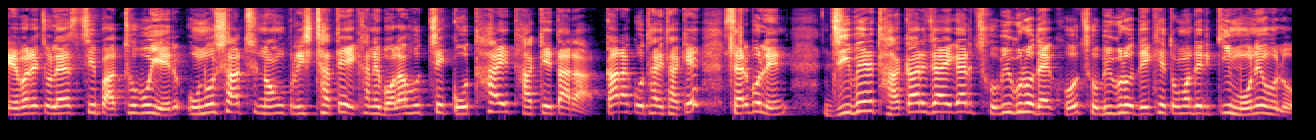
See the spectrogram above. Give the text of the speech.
এবারে চলে আসছি পাঠ্য বইয়ের উনষাট নং পৃষ্ঠাতে। এখানে বলা হচ্ছে, কোথায় থাকে তারা? কারা কোথায় থাকে? স্যার বলেন জীবের থাকার জায়গার ছবিগুলো দেখো, ছবিগুলো দেখে তোমাদের কি মনে হলো?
